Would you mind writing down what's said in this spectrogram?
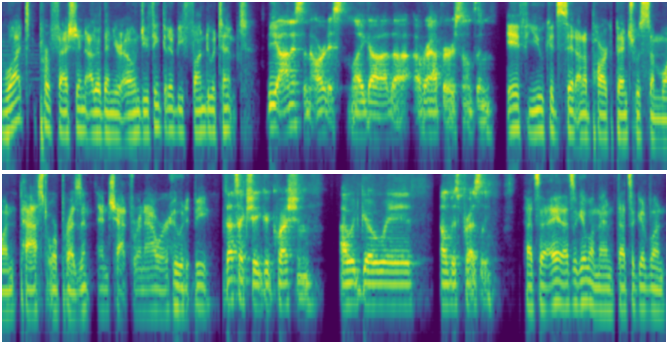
What profession other than your own do you think that it'd be fun to attempt? Be honest, an artist, like uh, the, a rapper or something. If you could sit on a park bench with someone, past or present, and chat for an hour, who would it be? That's actually a good question. I would go with Elvis Presley. That's a hey, that's a good one, man. That's a good one.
